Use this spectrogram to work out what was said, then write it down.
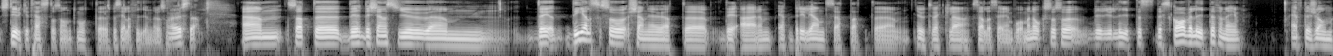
styrketest och sånt mot eh, speciella fiender och sånt. ja just det. Ehm, så att eh, det, det känns ju ehm, det, dels så känner jag ju att det är en, ett briljant sätt att utveckla Zelda-serien på men också så blir det ju lite, det skaver lite för mig eftersom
